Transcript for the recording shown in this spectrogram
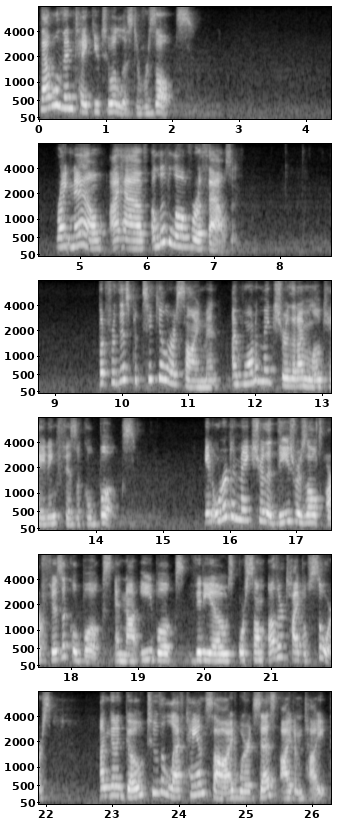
That will then take you to a list of results. Right now, I have a little over a thousand. But for this particular assignment, I want to make sure that I'm locating physical books in order to make sure that these results are physical books and not ebooks, videos, or some other type of source, I'm going to go to the left-hand side where it says item type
